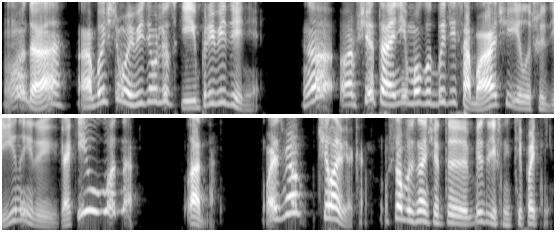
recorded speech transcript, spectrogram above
Ну да, обычно мы видим людские привидения. Но вообще-то они могут быть и собачьи, и лошадиные, и какие угодно. Ладно, возьмем человека, чтобы, значит, э, без лишней трепотни.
